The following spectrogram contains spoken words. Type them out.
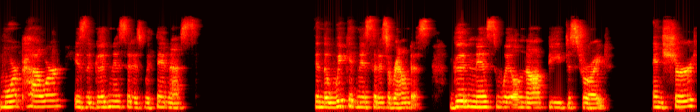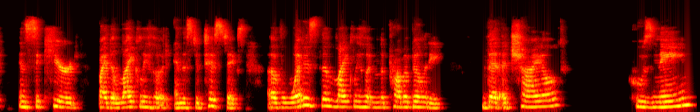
more power is the goodness that is within us than the wickedness that is around us. Goodness will not be destroyed, ensured and secured by the likelihood and the statistics of what is the likelihood and the probability that a child whose name,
